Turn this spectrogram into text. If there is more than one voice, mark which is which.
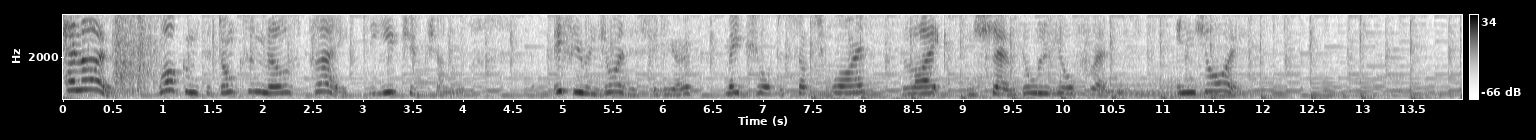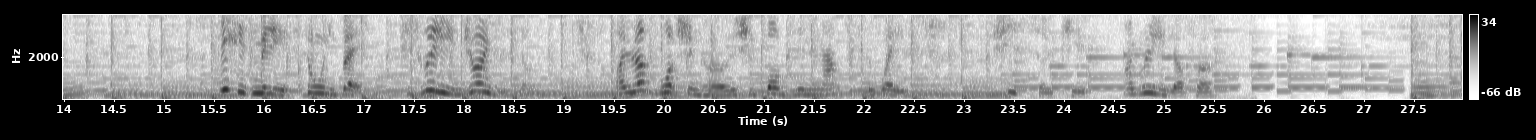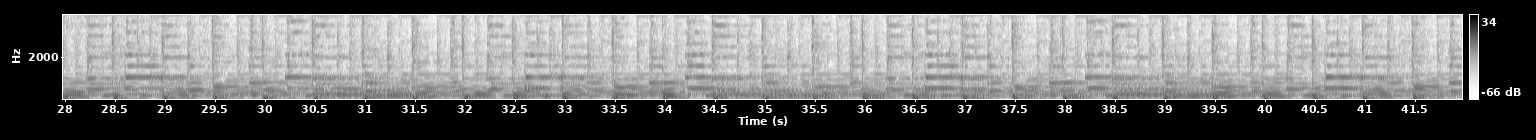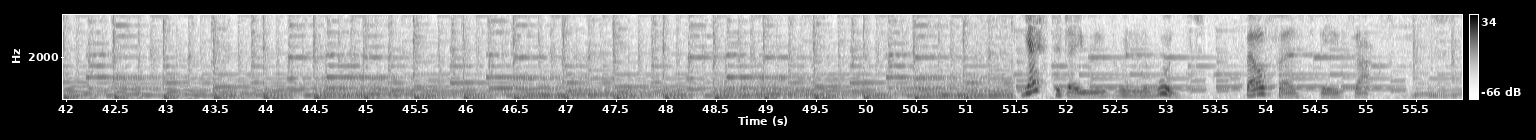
Speaker 1: Hello! Welcome to Donks Mills Play, the YouTube channel. If you enjoy this video, make sure to subscribe, like and share with all of your friends. Enjoy! This is Millie at Thorney Bay. She's really enjoying herself. I love watching her as she bobs in and out of the waves. She's so cute. I really love her. Yesterday we were in the woods, Belfairs to be exact,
